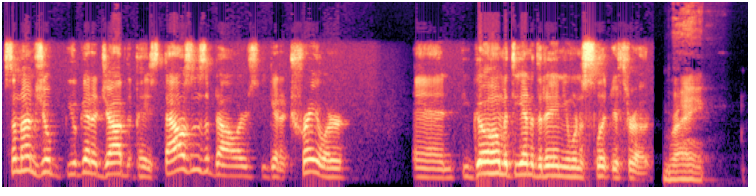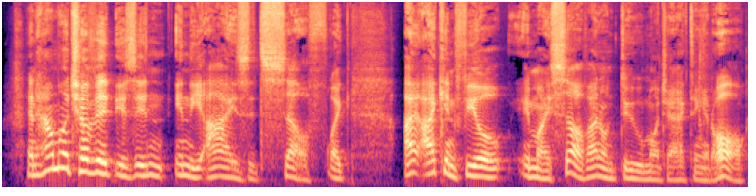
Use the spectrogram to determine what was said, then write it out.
sometimes you'll you'll get a job that pays thousands of dollars, you get a trailer, and you go home at the end of the day and you want to slit your throat. Right. And how much of it is in in the eyes itself? Like I, I can feel in myself. I don't do much acting at all,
